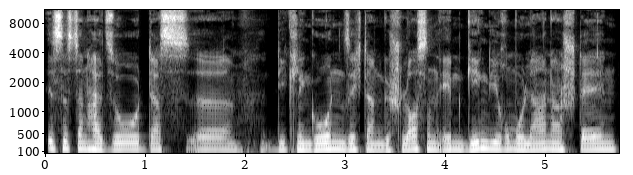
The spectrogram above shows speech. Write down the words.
ist es dann halt so, dass äh, die Klingonen sich dann geschlossen eben gegen die Romulaner stellen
